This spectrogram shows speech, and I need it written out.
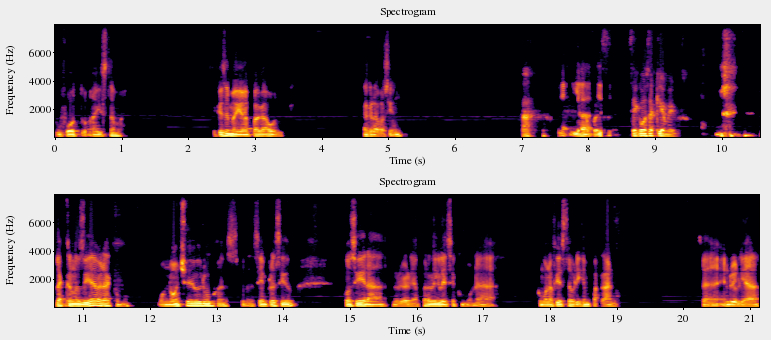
tu foto, ahí estaba. Sé que se me había apagado la grabación. Ah, pues, seguimos aquí, amigos. La conocida, ¿verdad? Como, Noche de Brujas, siempre ha sido considerada en realidad para la iglesia como una, como una fiesta de origen pagano. O sea, en realidad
